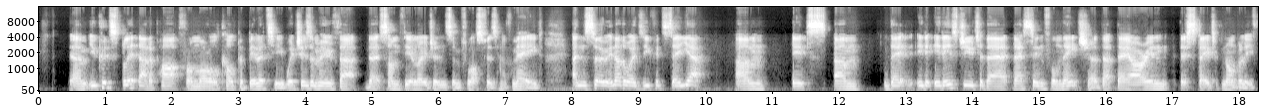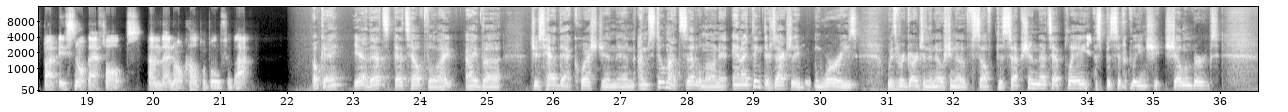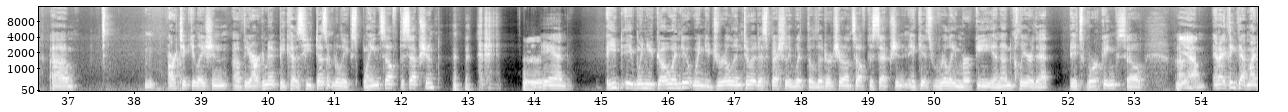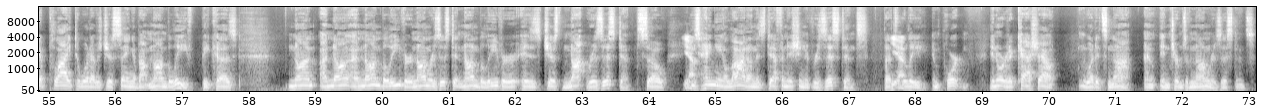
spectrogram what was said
um, you could split that apart from moral culpability, which is a move that that some theologians and philosophers have made. And so, in other words, you could say, yeah, um, it's um, they, it, it is due to their their sinful nature that they are in this state of non-belief, but it's not their fault, and they're not culpable for that. Okay, yeah, that's that's helpful. I I've. Uh just had that question and I'm still not settled on it. And I think there's actually worries with regard to the notion of self deception that's at play, yeah. specifically in Schellenberg's um, articulation of the argument, because he doesn't really explain self deception. mm. And he, when you go into it, when you drill into it, especially with the literature on self deception, it gets really murky and unclear that it's working. So yeah. Um, and I think that might apply to what I was just saying about non-belief because non a non a non-believer, non-resistant non-believer is just not resistant. So yeah. he's hanging a lot on his definition of resistance. That's yeah. really important in order to cash out what it's not uh, in terms of non-resistance.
